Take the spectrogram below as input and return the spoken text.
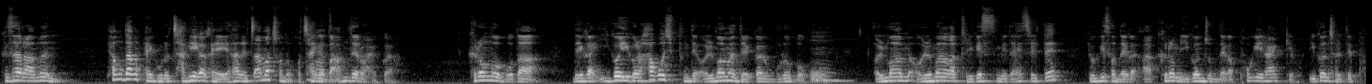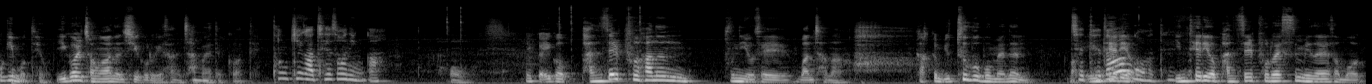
그 사람은 평당 100으로 자기가 그냥 예산을 짜맞춰 놓고 자기가 맞아. 마음대로 할 거야 그런 거보다 내가 이거 이걸 하고 싶은데 얼마면 될까요? 물어보고 음. 얼마면 얼마가 들겠습니다 했을 때 여기서 내가 아 그럼 이건 좀 내가 포기를 할게요. 이건 절대 포기 못해요. 이걸 정하는 식으로 예산을 잡아야 음. 될것 같아. 턴키가 최선인가? 어. 그러니까 이거 반셀프 하는 분이 요새 많잖아. 가끔 유튜브 보면은 인테리어. 인테리어 반셀프로 했습니다 해서 뭐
